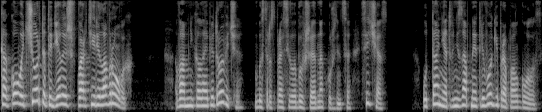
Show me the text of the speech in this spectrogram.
«Какого черта ты делаешь в квартире Лавровых?» «Вам Николая Петровича?» – быстро спросила бывшая однокурсница. «Сейчас». У Тани от внезапной тревоги пропал голос.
